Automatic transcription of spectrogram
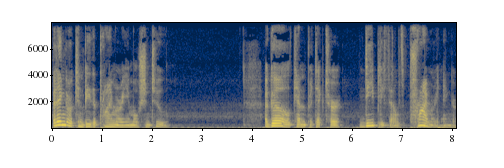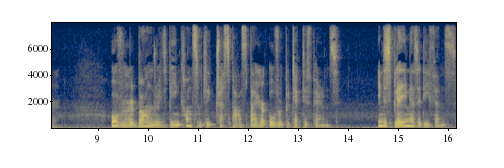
But anger can be the primary emotion too. A girl can protect her deeply felt primary anger over her boundaries being constantly trespassed by her overprotective parents in displaying as a defense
